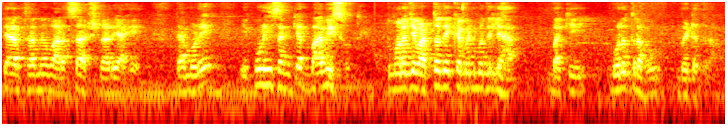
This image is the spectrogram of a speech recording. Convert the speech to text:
त्या अर्थानं वारसा असणारे आहेत. त्यामुळे एकूण ही संख्या बावीस होते. तुम्हाला जे वाटतं ते कमेंटमध्ये लिहा. बाकी बोलत राहू भेटत राहू.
